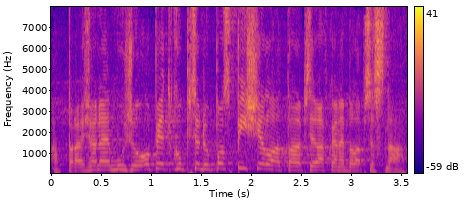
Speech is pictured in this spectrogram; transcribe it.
A Pražané můžou opět ku předu pospíšilo a ta předávka nebyla přesná.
